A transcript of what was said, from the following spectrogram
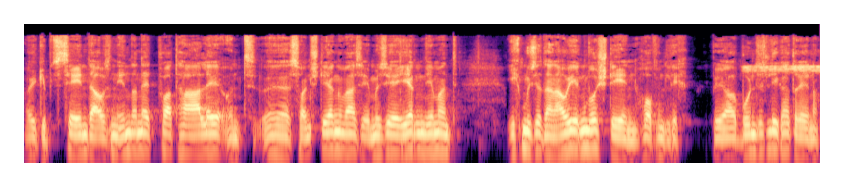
Heute gibt's 10.000 Internetportale und äh, sonst irgendwas. Ich muss ja irgendjemand, ich muss ja dann auch irgendwo stehen, hoffentlich. Ich bin ja Bundesliga-Trainer.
